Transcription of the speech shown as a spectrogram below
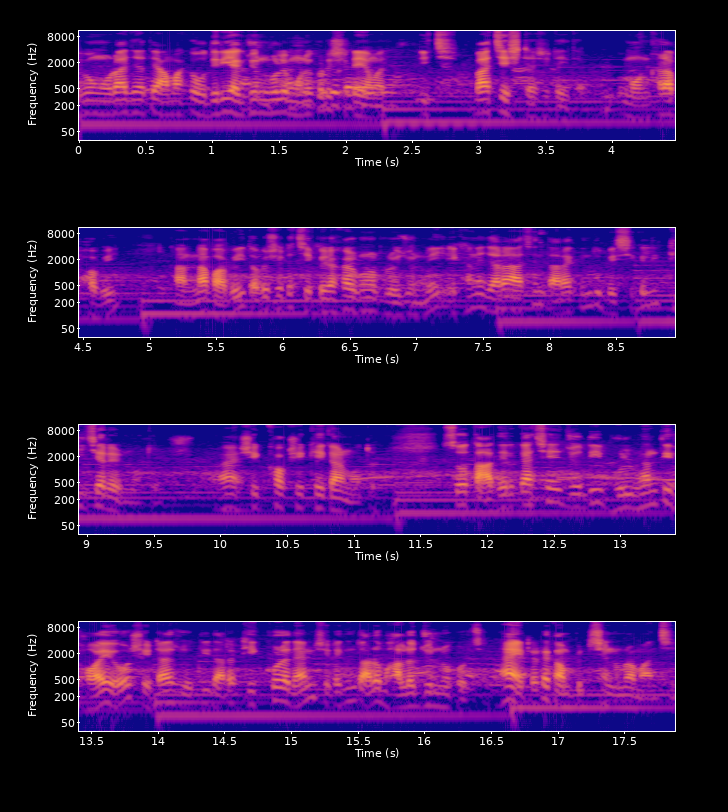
এবং ওরা যাতে আমাকে ওদেরই একজন বলে মনে করে, সেটাই আমার ইচ্ছে বা চেষ্টা সেটাই থাকে। মন খারাপ হবেই, কান্না পাবেই, তবে সেটা চেপে রাখার কোনো প্রয়োজন নেই। এখানে যারা আছেন, তারা কিন্তু বেসিক্যালি টিচারের মতো। হ্যাঁ শিক্ষক, শিক্ষিকার মতো। সো তাদের কাছে যদি ভুলভ্রান্তি হয়ও, সেটা যদি তারা ঠিক করে দেন, সেটা কিন্তু আরও ভালোর জন্য করছেন হ্যাঁ এটা একটা কম্পিটিশন আমরা মানছি।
